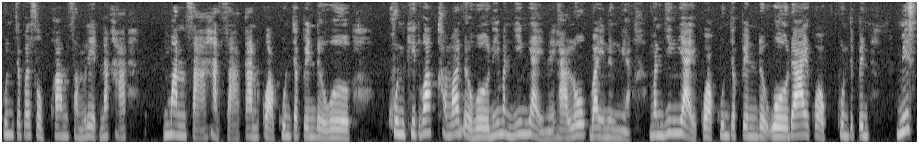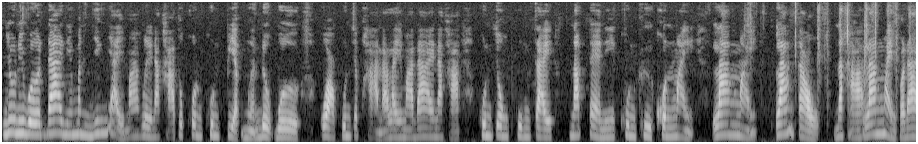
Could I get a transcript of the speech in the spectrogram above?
คุณจะประสบความสำเร็จนะคะ มันสาหัสสากันกว่าคุณจะเป็นเดอะเวอร์ คุณคิดว่าคำว่าเดอะเวอร์นี่มันยิ่งใหญ่ไหมคะ โลกใบหนึ่งเนี่ย มันยิ่งใหญ่กว่าคุณจะเป็นเดอะเวอร์ได้กว่าคุณจะเป็นมิสยูนิเวิร์สได้นี่มันยิ่งใหญ่มากเลยนะคะ ทุกคนคุณเปรียบเหมือนเดอะเวอร์กว่าคุณจะผ่านอะไรมาได้นะคะ คุณจงภูมิใจนับแต่นี้คุณคือคนใหม่ ร่างใหม่ ร่างเก่านะคะ ร่างใหม่ก็ได้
